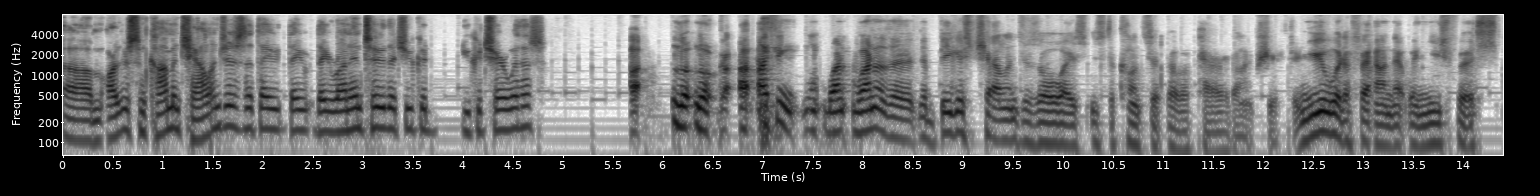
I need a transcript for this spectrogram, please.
um, are there some common challenges that they, they they run into that you could you could share with us? Uh, look, look. I, I, think one one of the the biggest challenges always is the concept of a paradigm shift, and you would have found that when you first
